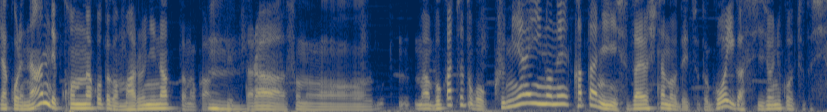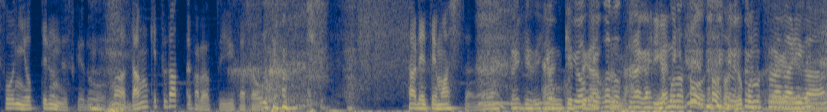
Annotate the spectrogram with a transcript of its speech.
いやこれなんでこんなことが丸になったのかって言ったら、そのまあ僕はちょっとこう組合のね方に取材をしたのでちょっと語彙が非常にこうちょっと思想に寄ってるんですけど、うん。まあ団結があったからという言い方を されてましたね。横のつながりがね。横のそうそうそう横のつながりがあっ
